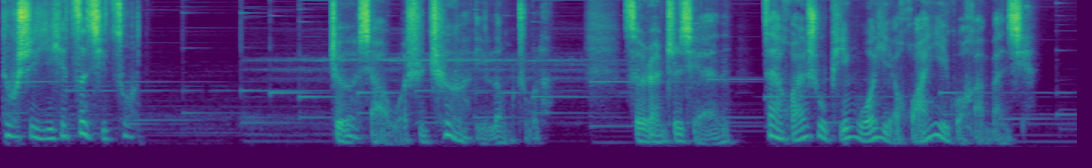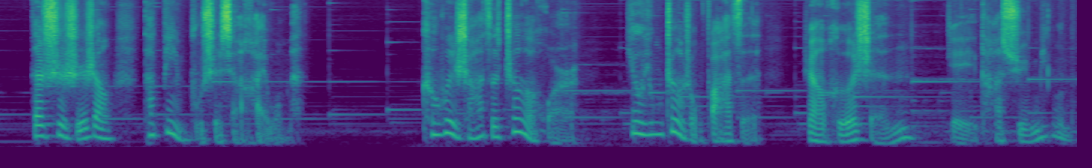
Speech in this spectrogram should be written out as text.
都是爷爷自己做的。这下我是彻底愣住了。虽然之前在槐树坪，我也怀疑过韩半仙。但事实上，他并不是想害我们。可为啥子这会儿又用这种法子让河神给他续命呢？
